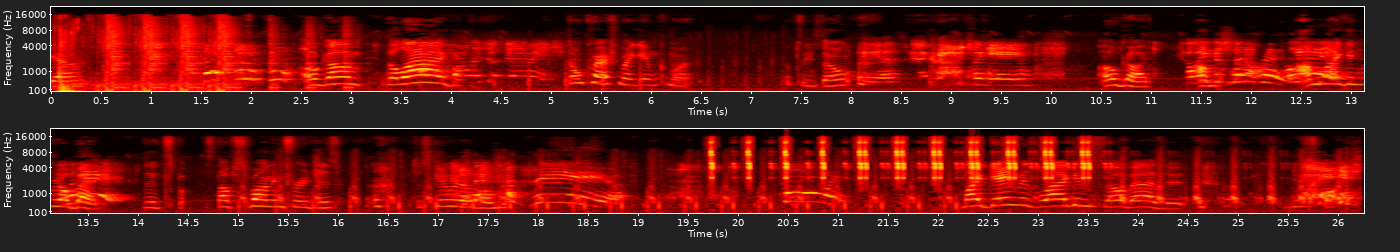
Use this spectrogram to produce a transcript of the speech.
Yeah. Oh god, the lag. Don't crash my game, come on. Please don't. Crash the game. Oh god. Um. Delete I'm lagging real bad. Dude, sp- stop spawning fridges. Just get rid of them. My game is lagging so bad, dude. You spa- It's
